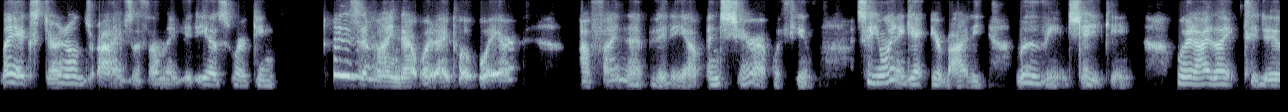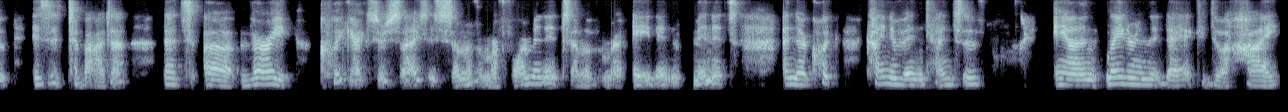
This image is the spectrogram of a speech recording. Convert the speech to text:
my external drives with all my videos working, I just to find out what I put where. I'll find that video and share it with you. So you want to get your body moving, shaking. What I like to do is a Tabata. That's a very quick exercises. Some of them are four minutes, some of them are eight minutes, and they're quick, kind of intensive. And later in the day, I could do a high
